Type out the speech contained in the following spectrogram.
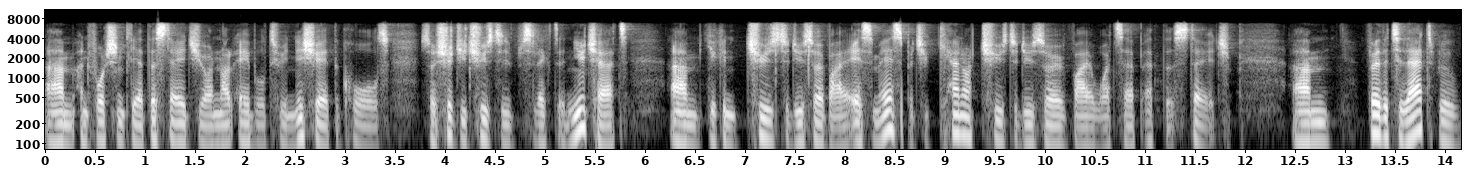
Um, unfortunately, at this stage, you are not able to initiate the calls. So should you choose to select a new chat, um, you can choose to do so via SMS, but you cannot choose to do so via WhatsApp at this stage. Um, further to that, we'll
